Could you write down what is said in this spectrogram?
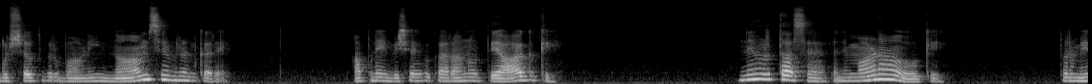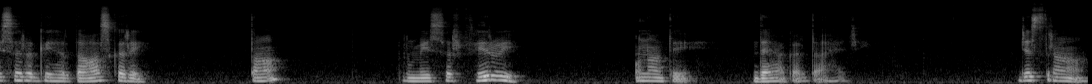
ਗੁਰਸ਼ਬਦ ਗੁਰਬਾਣੀ ਨਾਮ ਸਿਮਰਨ ਕਰੇ, ਆਪਣੇ ਵਿਸ਼ੇ ਵਿਕਾਰਾਂ ਨੂੰ ਤਿਆਗ ਕੇ, ਨਿਮਰਤਾ ਸਹਿਤ ਨਿਮਾਣਾ ਹੋ ਕੇ ਪਰਮੇਸ਼ਰ ਅੱਗੇ ਅਰਦਾਸ ਕਰੇ, ਤਾਂ ਪਰਮੇਸ਼ਰ ਫਿਰ ਵੀ ਉਹਨਾਂ ਤੇ ਦਇਆ ਕਰਦਾ ਹੈ ਜੀ। ਜਿਸ ਤਰ੍ਹਾਂ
